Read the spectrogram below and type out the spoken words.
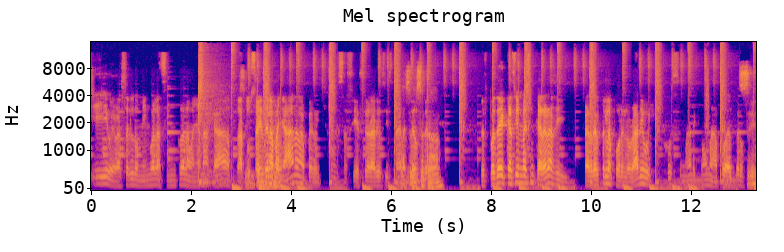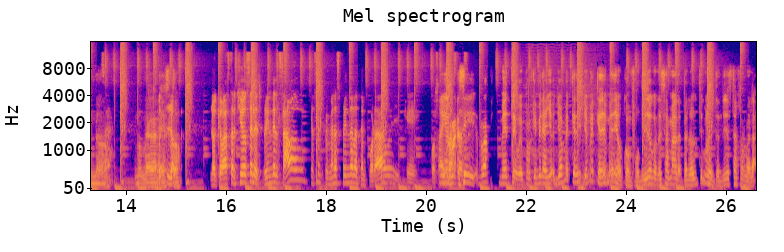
Sí, güey, va a ser el domingo a las 5 de la mañana acá, a tus 6 de la mañana, pero pues, así ese horario sí está. Después, acá. después de casi un mes sin carreras y perdértela por el horario, güey, hijo de madre, ¿cómo me va a poder? Pero, sí, no, no me hagan esto. Lo que va a estar chido es el sprint del sábado, güey, que es el primer sprint de la temporada, güey, y que pues ahí sí, rápidamente, güey, porque mira, yo, yo me quedé, yo me quedé medio confundido con esa madre, pero el último lo entendí de esta forma. La,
